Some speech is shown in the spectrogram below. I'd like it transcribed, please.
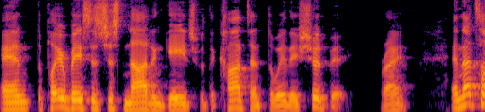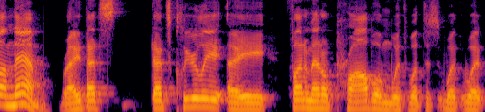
and the player base is just not engaged with the content the way they should be right and that's on them right that's that's clearly a fundamental problem with what this what what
